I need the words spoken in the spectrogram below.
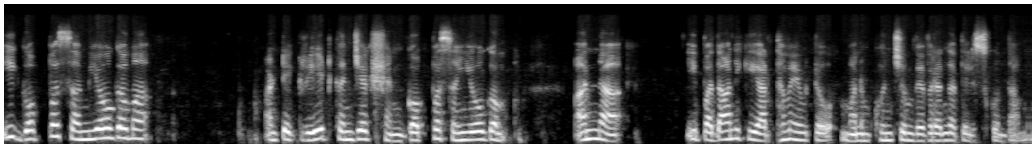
ఈ గొప్ప సంయోగమ అంటే గ్రేట్ కంజక్షన్ గొప్ప సంయోగం అన్న ఈ పదానికి అర్థం ఏమిటో మనం కొంచెం వివరంగా తెలుసుకుందాము.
